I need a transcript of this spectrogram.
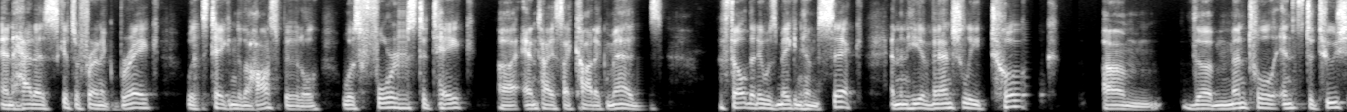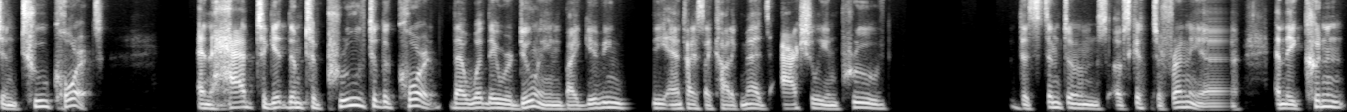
and had a schizophrenic break, was taken to the hospital, was forced to take uh, antipsychotic meds, felt that it was making him sick. And then he eventually took um, the mental institution to court and had to get them to prove to the court that what they were doing by giving the antipsychotic meds actually improved the symptoms of schizophrenia. And they couldn't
